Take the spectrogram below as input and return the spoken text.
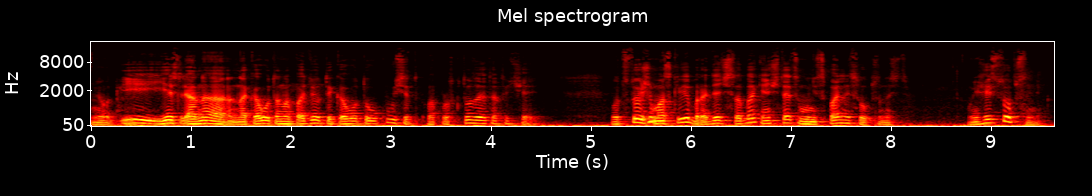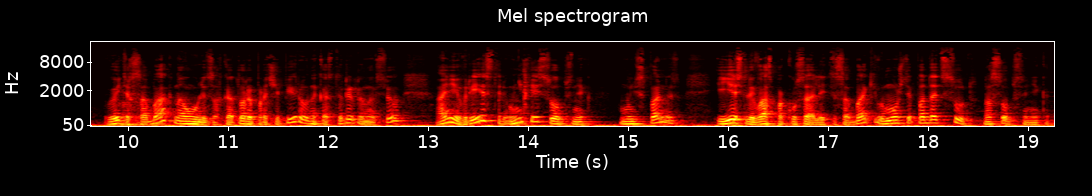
Вот. И если она на кого-то нападет и кого-то укусит, вопрос, кто за это отвечает? Вот в той же Москве бродячие собаки, они считаются муниципальной собственностью. У них есть собственник. У этих собак на улицах, которые прочипированы, кастрированы, все, они в реестре, у них есть собственник муниципальный. И если вас покусали эти собаки, вы можете подать в суд на собственника.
